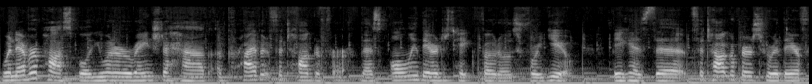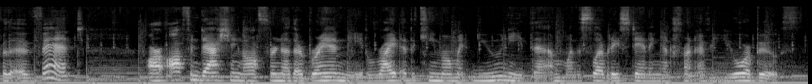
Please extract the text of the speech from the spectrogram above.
Whenever possible, you want to arrange to have a private photographer that's only there to take photos for you because the photographers who are there for the event are often dashing off for another brand need right at the key moment you need them when the celebrity is standing in front of your booth.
